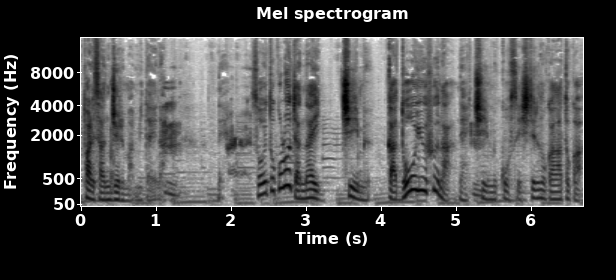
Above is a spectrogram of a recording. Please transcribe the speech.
パリ・サンジェルマンみたいな。うん。そういうところじゃないチームがどういう風なねう、んチーム構成してるのかなとか、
